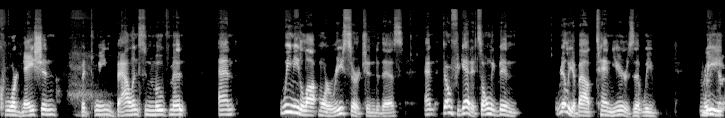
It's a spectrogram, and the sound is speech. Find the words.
coordination between balance and movement. And we need a lot more research into this. And don't forget it's only been really about 10 years that we've Really we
